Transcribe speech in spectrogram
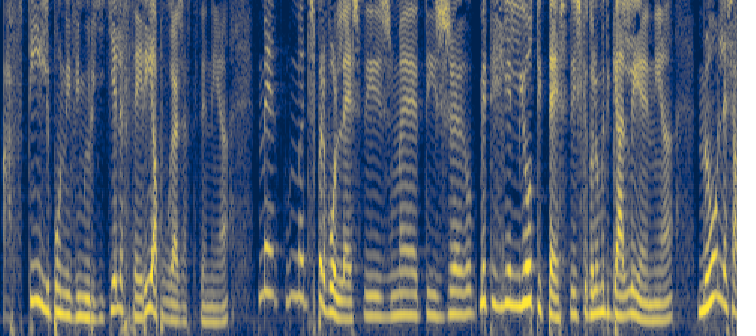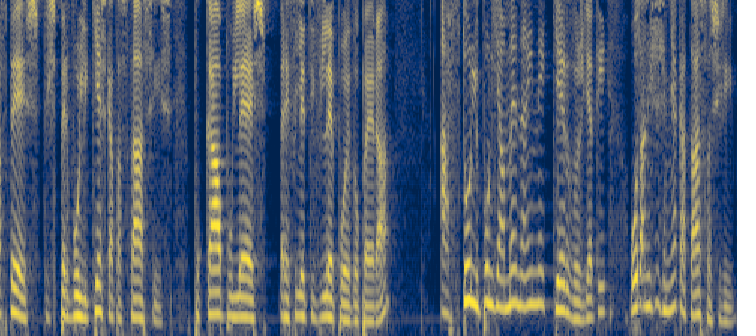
αυτή λοιπόν η δημιουργική ελευθερία που βγάζει αυτή η ταινία, με, με τις υπερβολές της, με τις, ε, με τις γελιότητές της, και το λέω με την καλή έννοια, με όλες αυτές τις υπερβολικές καταστάσεις που κάπου λες, ρε φίλε τι βλέπω εδώ πέρα, αυτό λοιπόν για μένα είναι κέρδος, γιατί όταν είσαι σε μια κατάσταση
